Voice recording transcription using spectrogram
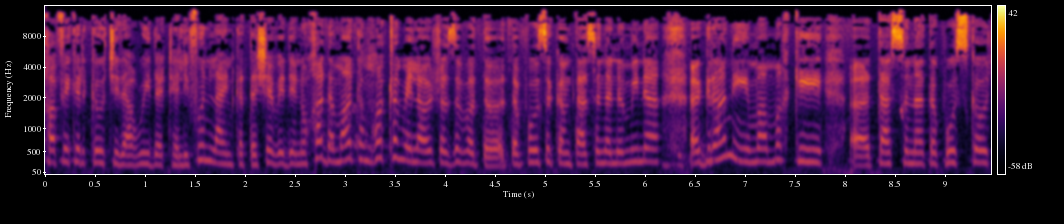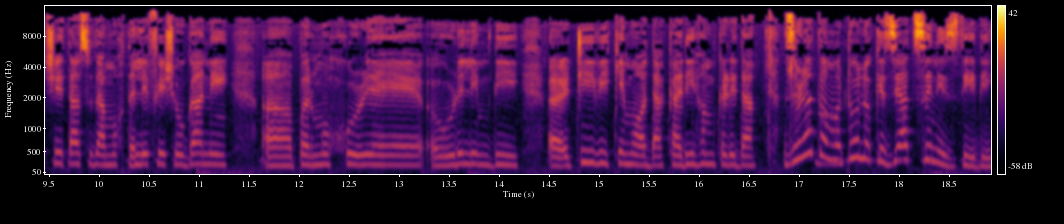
خا فکر کو چې دا غوي د ټلیفون لاین کته شوی دی نو خدای ما ته موقع ملاو شو زه به تاسو کوم تاسو نه نمینه ګرانی ما مخ کې تاسو نه تاسو کو چې تاسو دا مختلفې شوګانی پر مخ وړلم دي ټي وي کې مو اداکاری هم کړې ده زړه ته مټولو کې زیات سنځ دي دي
